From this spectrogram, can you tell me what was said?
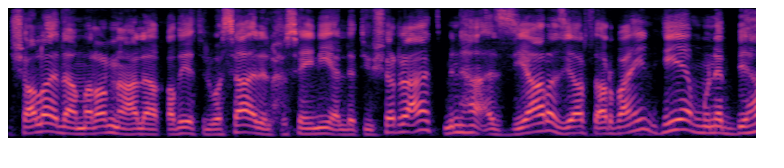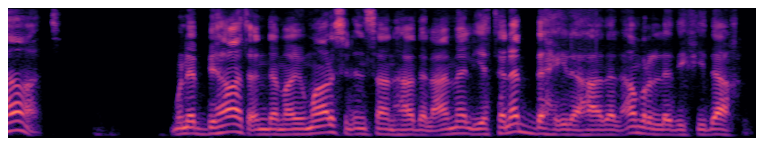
فان شاء الله إذا مررنا على قضية الوسائل الحسينية التي شرعت منها الزيارة زيارة الأربعين هي منبهات. منبهات عندما يمارس الإنسان هذا العمل يتنبه إلى هذا الأمر الذي في داخله.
